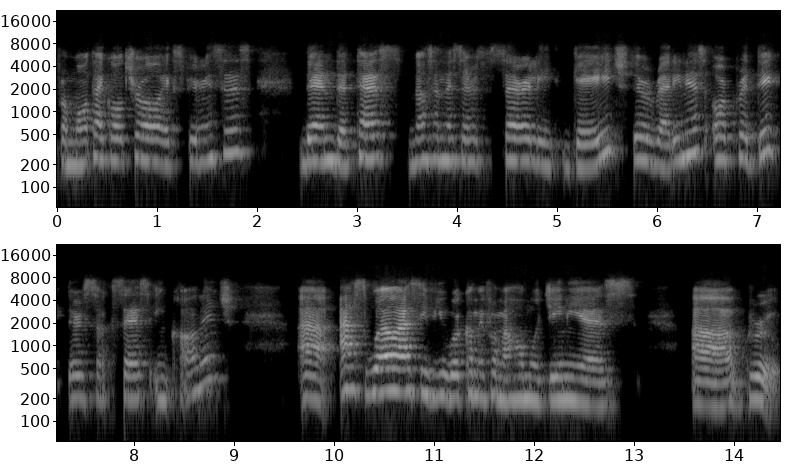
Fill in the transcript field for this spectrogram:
from multicultural experiences, then the test doesn't necessarily gauge their readiness or predict their success in college, uh, as well as if you were coming from a homogeneous uh, group,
